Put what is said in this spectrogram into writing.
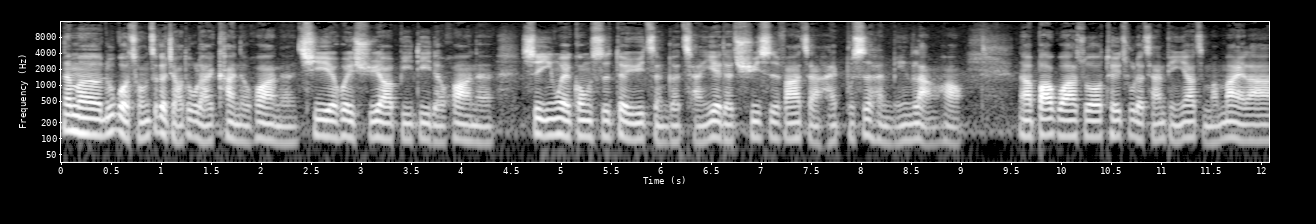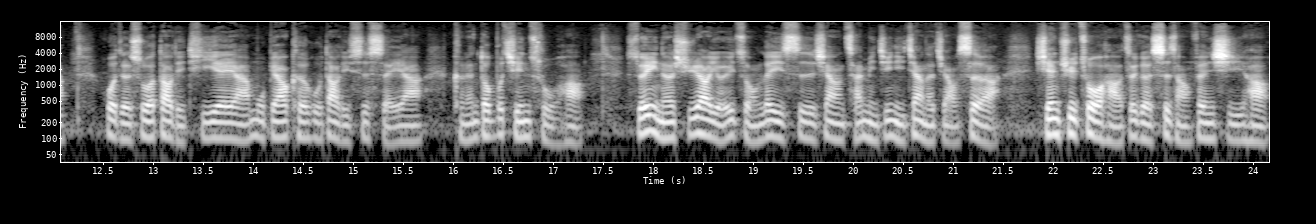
那么如果从这个角度来看的话呢，企业会需要 BD 的话呢，是因为公司对于整个产业的趋势发展还不是很明朗哈。那包括说推出的产品要怎么卖啦，或者说到底 TA 啊目标客户到底是谁呀，可能都不清楚哈。所以呢，需要有一种类似像产品经理这样的角色啊，先去做好这个市场分析哈，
